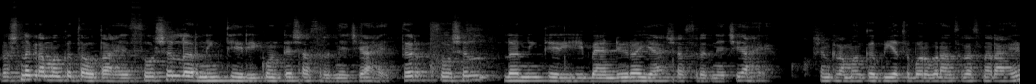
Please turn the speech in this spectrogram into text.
प्रश्न क्रमांक चौथा आहे सोशल लर्निंग थेअरी कोणत्या शास्त्रज्ञाची आहे? तर सोशल लर्निंग थेअरी ही बँड्युरा या शास्त्रज्ञाची आहे. ऑप्शन क्रमांक बी याचं बरोबर आन्सर असणार आहे.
